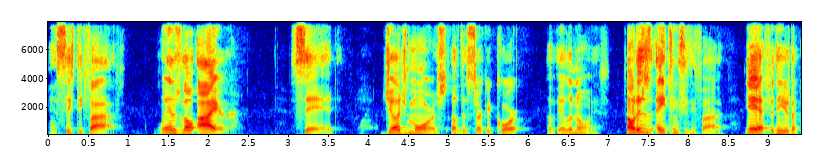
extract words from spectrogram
in 65, Winslow Ayer said Judge Morris of the Circuit Court of Illinois. Oh, this is 1865. Yeah, 15 years later.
